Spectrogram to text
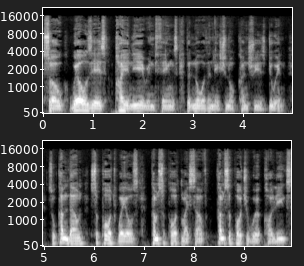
So Wales is pioneering things that no other nation or country is doing. So come down, support Wales, come support myself, come support your work colleagues,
